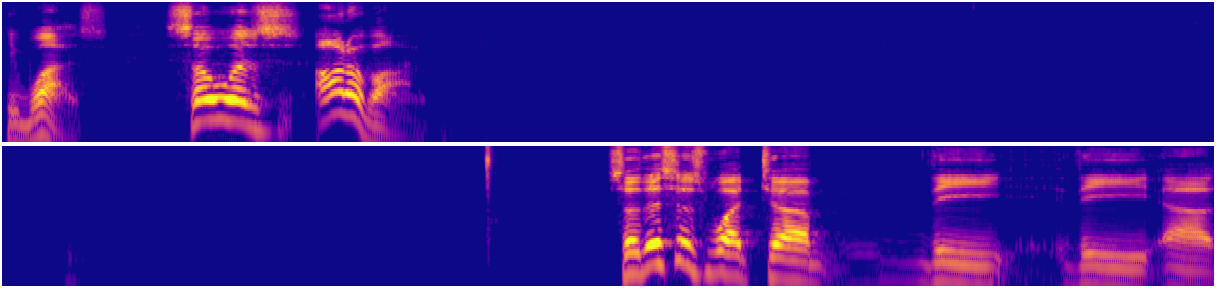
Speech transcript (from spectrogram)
He was. So was Audubon. So this is what uh, the the uh,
